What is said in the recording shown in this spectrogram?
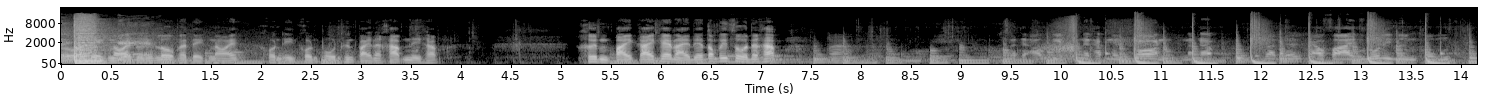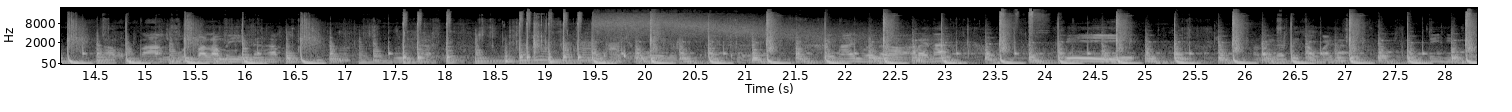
โอ้เด็กน้อยดูในรูปนะเด็กน้อย คนอีกคนปูนขึ้นไปนะครับนี่ครับ ขึ้นไปไกลแค่ไหนเดี๋ยวต้องพิสูจน์นะครับอ่าเราจะเอาอิฐนะครับหนึ่งก้อนนะครับแล้วก็เดี๋ยวจะเอาไฟล์ตรงนู้นอีกหนึ่งถุงครับสร้างบุญบารมีนะครับนี่ครับคล้ายเหมือนเอ่ออะไรนะ ที่อะไรนะที่เขาไปนะที่หินต้น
